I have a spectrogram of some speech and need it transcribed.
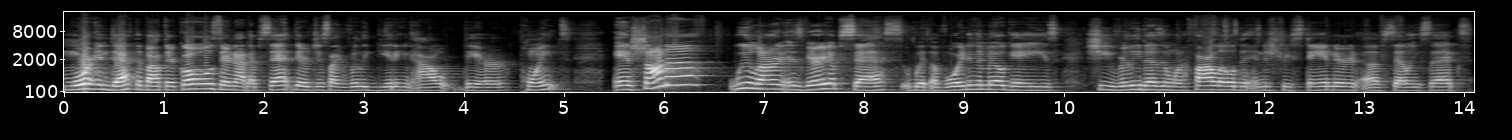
more in depth about their goals. They're not upset. They're just like really getting out their points. And Shawna, we learn, is very obsessed with avoiding the male gaze. She really doesn't want to follow the industry standard of selling sex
